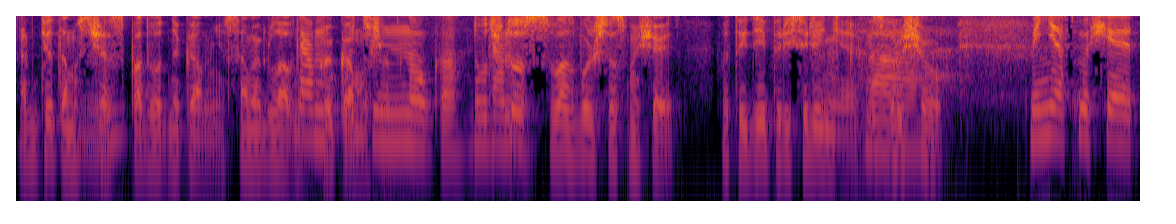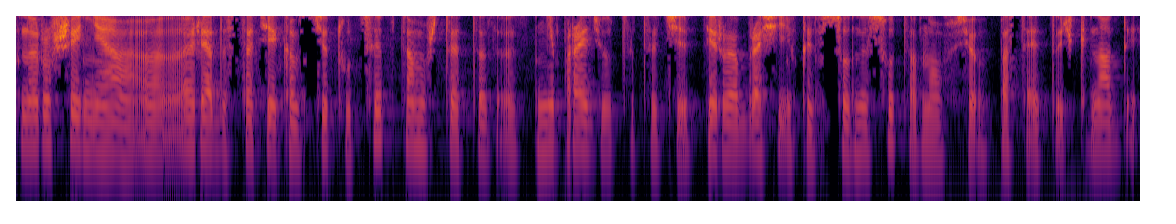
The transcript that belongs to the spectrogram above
А где там сейчас подводные камни? Самое главное, там какой камушек? очень много. Ну вот там... что вас больше всего смущает в этой идее переселения из а... хрущевок? Меня смущает нарушение э, ряда статей Конституции, потому что это не пройдет. Это первое обращение в Конституционный суд, оно все поставит точки над «и».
